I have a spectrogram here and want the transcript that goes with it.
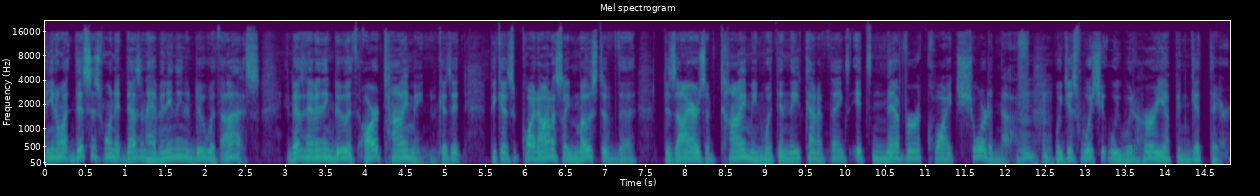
And you know what? This is when it doesn't have anything to do with us. It doesn't have anything to do with our timing because it because quite honestly, most of the desires of timing within these kind of things, it's never quite short enough. Mm-hmm. We just wish it we would hurry up and get there.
